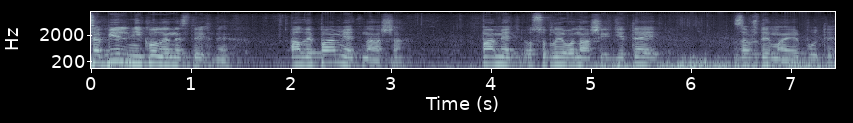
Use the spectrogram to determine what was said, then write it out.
ця біль ніколи не стихне. Але пам'ять наша, пам'ять особливо наших дітей, завжди має бути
